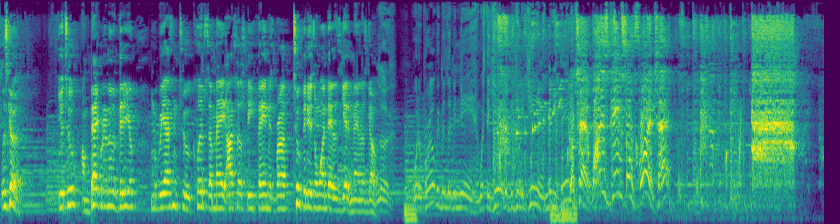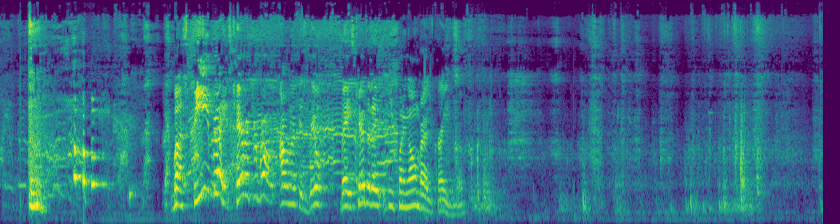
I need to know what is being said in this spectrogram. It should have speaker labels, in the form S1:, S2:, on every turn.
S1: What's good? YouTube, I'm back with another video. I'm gonna be reacting to clips that made IShowSpeed famous, bro. Two videos in one day. Let's get it, man. Let's go.
S2: Look, what a world we been living in. What's the year we begin again? Maybe then.
S3: Yo, Chad, why this game so fun, Chad?
S1: But speed, bro, his character, bro. I don't know if it's real, but his character that he's putting on, bro, is crazy, bro.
